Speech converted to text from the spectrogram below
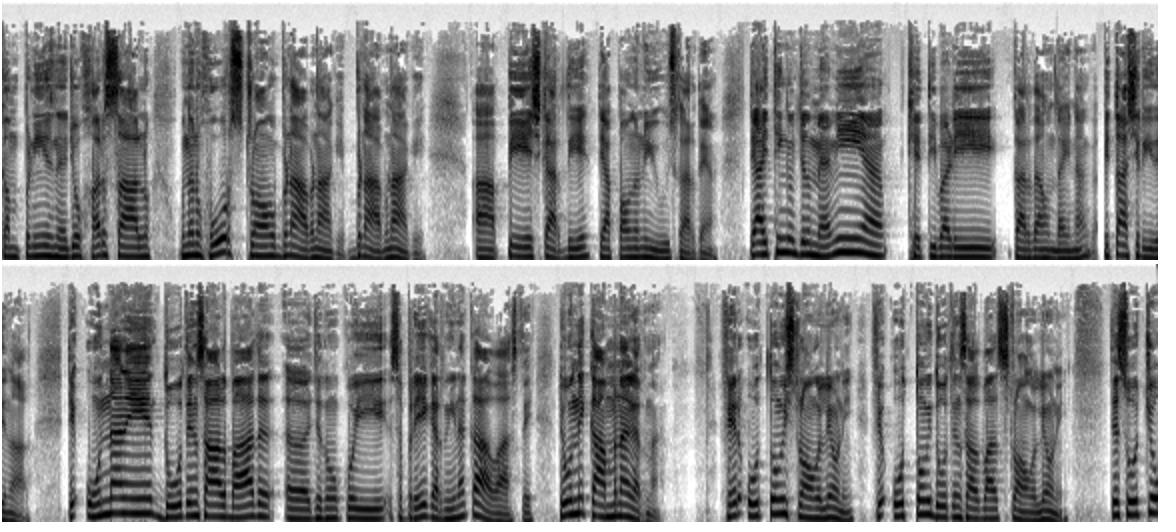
ਕੰਪਨੀਆਂ ਨੇ ਜੋ ਹਰ ਸਾਲ ਉਹਨਾਂ ਨੂੰ ਹੋਰ ਸਟਰੋਂਗ ਬਣਾ ਬਣਾ ਕੇ, ਬਣਾ ਬਣਾ ਕੇ ਆ ਪੇਸ਼ ਕਰਦੀ ਏ ਤੇ ਆਪਾਂ ਉਹਨਾਂ ਨੂੰ ਯੂਜ਼ ਕਰਦੇ ਆ ਤੇ ਆਈ ਥਿੰਕ ਜਦੋਂ ਮੈਂ ਵੀ ਖੇਤੀਬਾੜੀ ਕਰਦਾ ਹੁੰਦਾ ਸੀ ਨਾ ਪਿਤਾ ਸ਼੍ਰੀ ਦੇ ਨਾਲ, ਤੇ ਉਹਨਾਂ ਨੇ 2-3 ਸਾਲ ਬਾਅਦ ਜਦੋਂ ਕੋਈ ਸਪਰੇਅ ਕਰਨੀ ਨਾ ਘਾਹ ਵਾਸਤੇ, ਤੇ ਉਹਨੇ ਕੰਮ ਨਾ ਕਰਨਾ। ਫਿਰ ਉਹ ਤੋਂ ਵੀ ਸਟਰੋਂਗ ਲਿਆਉਣੀ, ਫਿਰ ਉਹ ਤੋਂ ਵੀ 2-3 ਸਾਲ ਬਾਅਦ ਸਟਰੋਂਗ ਲਿਆਉਣੀ। ਤੇ ਸੋਚੋ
